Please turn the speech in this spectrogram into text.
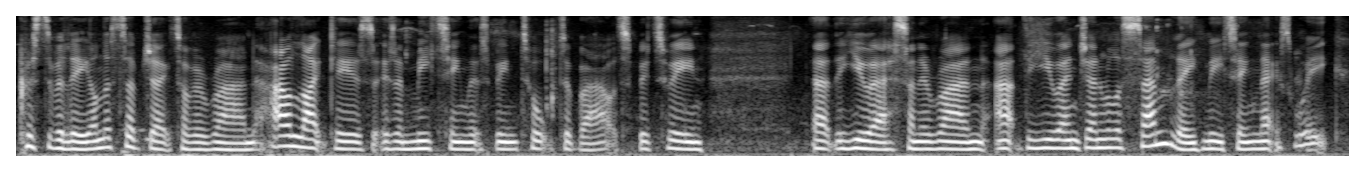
Christopher Lee, on the subject of Iran, how likely is, is a meeting that's been talked about between uh, the US and Iran at the UN General Assembly meeting next week?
